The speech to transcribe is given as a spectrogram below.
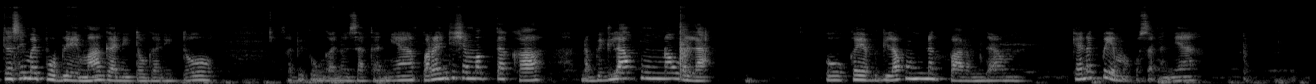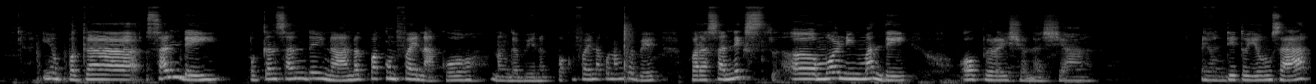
kasi may problema, ganito, ganito. Sabi ko ganun sa kanya, para hindi siya magtaka na bigla akong nawala o kaya bigla akong nagparamdam. Kaya nag-PM ako sa kanya. Yung pagka Sunday, pagka Sunday na, nagpa-confine ako ng gabi. Nagpa-confine ako ng gabi para sa next uh, morning, Monday, operation na siya. Ayun, dito yung sa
